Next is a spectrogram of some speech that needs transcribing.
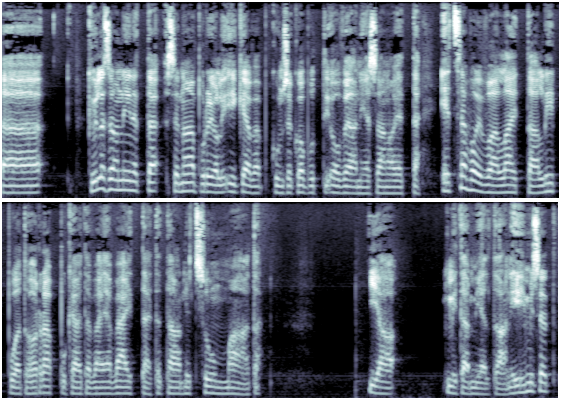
Öö, Kyllä se on niin, että se naapuri oli ikävä, kun se koputti oveani ja sanoi, että et sä voi vaan laittaa lippua tuohon rappukäytävään ja väittää, että tää on nyt sun maata. Ja mitä mieltä on ihmiset?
